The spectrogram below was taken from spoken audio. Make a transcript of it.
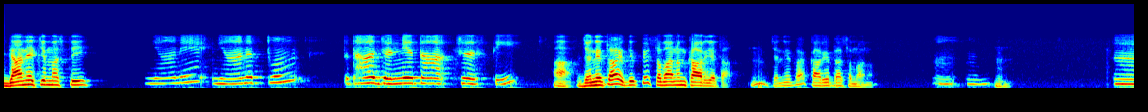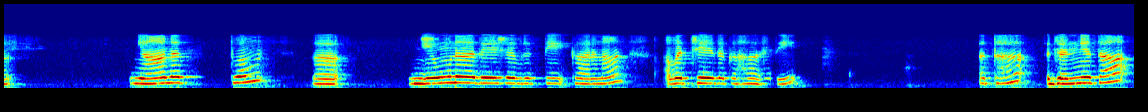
ज्ञाने किम् अस्ति? ज्ञाने ज्ञानत्वं तथा जन्यता च अस्ति। जन्यता इत्युक्ते समानं कार्यता। जन्यता कार्यता समानम् ज्ञानत्वं न्यूनदेशवृत्तिकारणात् अवच्छेदकः अस्ति। अतः जन्यता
